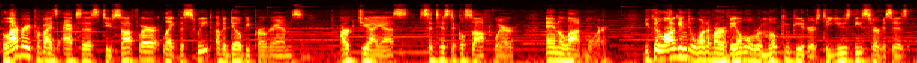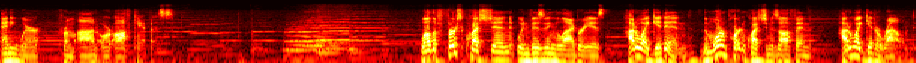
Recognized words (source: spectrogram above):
The library provides access to software like the suite of Adobe programs, ArcGIS, statistical software, and a lot more. You can log into one of our available remote computers to use these services anywhere from on or off campus. While the first question when visiting the library is, how do I get in? The more important question is often, how do I get around?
